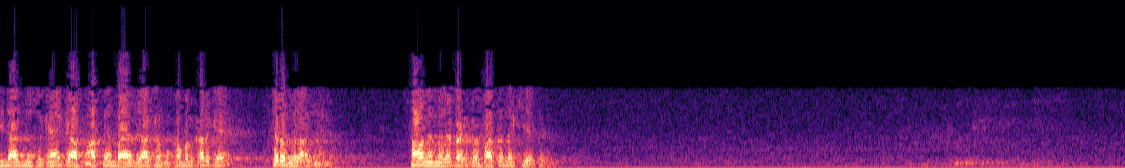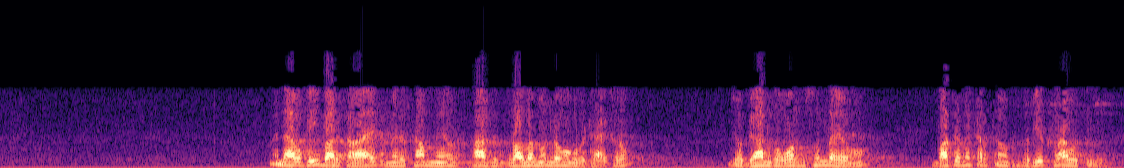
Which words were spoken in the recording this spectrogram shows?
تین آدمی سے کہیں کہ آپ باتیں باہر جا کر مکمل کر کے پھر اندر آ جائیں۔ سامنے میرے بیٹھ کر باتیں نہ کیا کریں۔ میں نے آپ کو کئی بار کہا ہے کہ میرے سامنے اور خاص دروازہ میں ان لوگوں کو بٹھایا کرو جو بیان کو غور سے سن رہے ہوں، باتیں نہ کرتے ہوں تو طبیعت خراب ہوتی ہے۔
